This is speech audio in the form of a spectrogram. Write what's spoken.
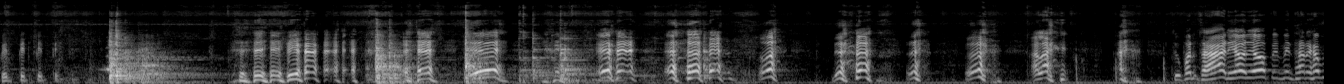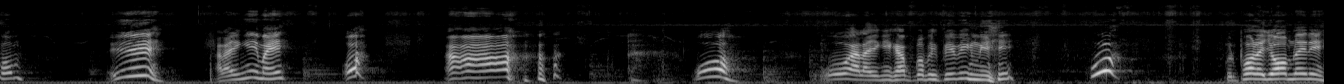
ปิดปิดปิดปิดอะไรสุพรรษาเดี๋ยวเดี๋ยวเป็นเป็นทันครับผมอีอะไรอย่างงี้ไหมโอ้เอาโอ้โอ้อะไรอย่างงี้ครับกลัวพี่ฟิววิ่งหนีคุณพ่อเลยยอมเลยนี่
